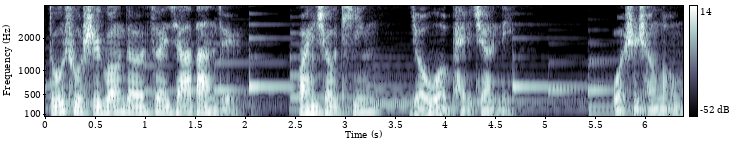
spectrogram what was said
独处时光的最佳伴侣，欢迎收听《有我陪着你》，我是成龙。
